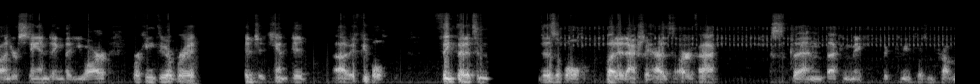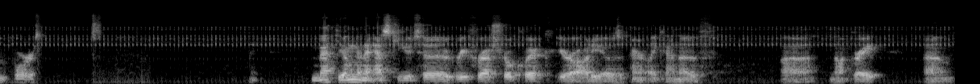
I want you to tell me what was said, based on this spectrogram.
understanding that you are working through a bridge. It can't it uh, if people think that it's invisible, but it actually has artifacts, then that can make the communication problem worse. Matthew, I'm going to ask you to refresh real quick. Your audio is apparently kind of uh, not great. Um,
